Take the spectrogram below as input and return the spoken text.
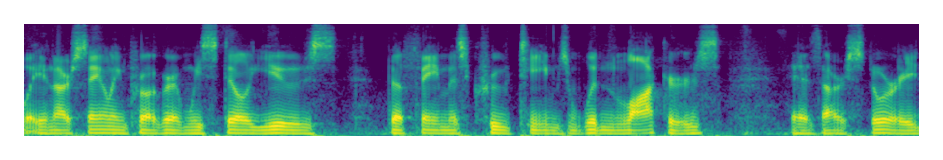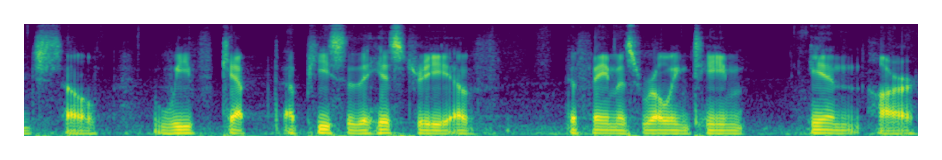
In our sailing program, we still use the famous crew team's wooden lockers as our storage. So we've kept a piece of the history of the famous rowing team in our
